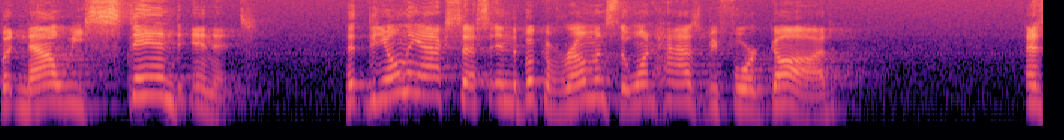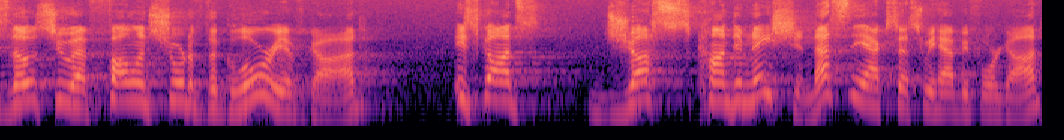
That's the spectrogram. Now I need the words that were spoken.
but now we stand in it. The only access in the book of Romans that one has before God, as those who have fallen short of the glory of God, is God's just condemnation. That's the access we have before God.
